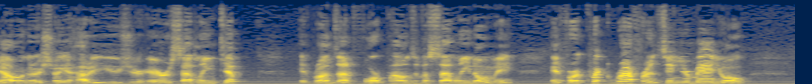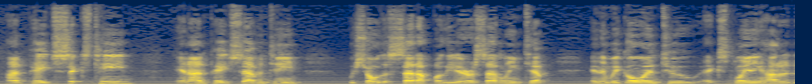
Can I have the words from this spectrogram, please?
Now we're going to show you how to use your air acetylene tip. It runs on 4 pounds of acetylene only. And for a quick reference in your manual, on page 16 and on page 17, we show the setup of the air acetylene tip and then we go into explaining how to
